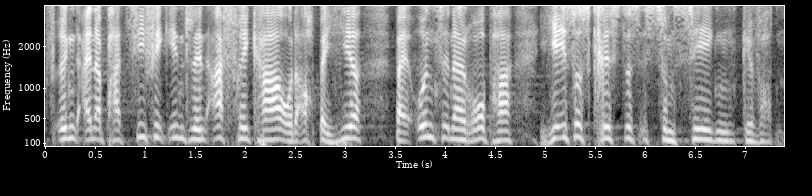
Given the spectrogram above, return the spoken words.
auf irgendeiner Pazifikinsel in Afrika oder auch bei hier bei uns in Europa, Jesus Christus ist zum Segen geworden.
